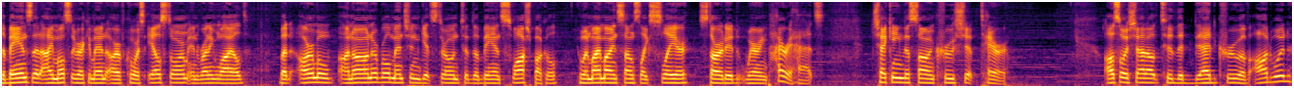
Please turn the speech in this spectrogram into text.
The bands that I mostly recommend are, of course, Alestorm and Running Wild, but an honorable mention gets thrown to the band Swashbuckle, who in my mind sounds like Slayer started wearing pirate hats, checking the song Cruise Ship Terror. Also, a shout out to the Dread crew of Oddwood,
